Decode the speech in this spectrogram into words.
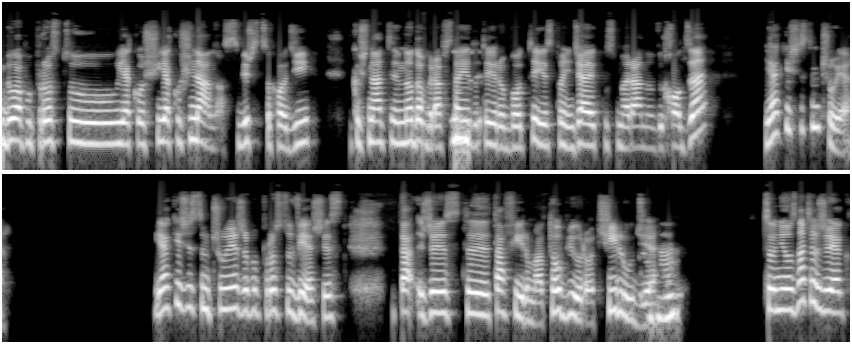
była po prostu jakoś, jakoś na nas. Wiesz, o co chodzi? jakoś na tym, no dobra, wstaję do mhm. tej roboty, jest poniedziałek, 8 rano, wychodzę. Jak ja się z tym czuję? Jak ja się z tym czuję, że po prostu wiesz, jest ta, że jest y, ta firma, to biuro, ci ludzie. Mhm. Co nie oznacza, że jak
